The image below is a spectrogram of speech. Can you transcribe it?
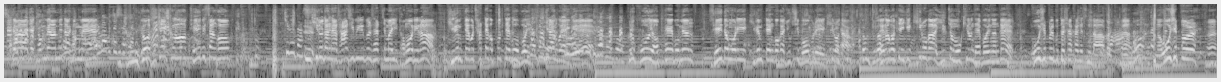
자, 이제 경매합니다, 경매. 얼마부터 시작이야? 요 스테이크 제일 비싼 거 키로다. 키로당 내가 41불 샀지만 이 덩어리라 기름 떼고 차 떼고 포 떼고 뭐 이거 손질한 거야 이게. 들어보고. 그리고 그 옆에 보면 세 덩어리 기름 뗀 거가 65불이에요 키로당. 그럼 누가 내가 볼 때 이게 키로가 1.5kg 돼 보이는데 50불부터 시작하겠습니다. 네. 50불. 네.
